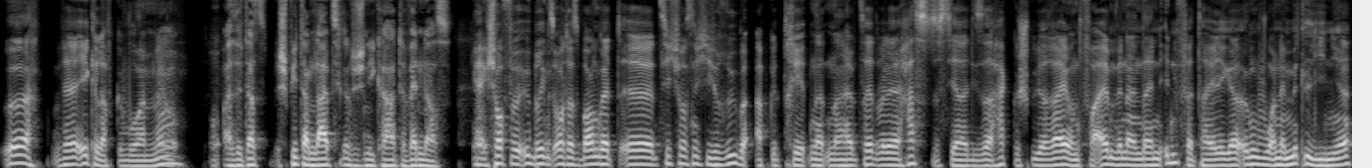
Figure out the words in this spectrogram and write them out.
wäre ekelhaft geworden, ne? Also das spielt dann Leipzig natürlich in die Karte, wenn das. Ja, ich hoffe übrigens auch, dass Baumgart äh, Zichos nicht die Rübe abgetreten hat in der Halbzeit, weil er hasst es ja, diese Hackgespielerei und vor allem, wenn dann dein Innenverteidiger irgendwo an der Mittellinie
